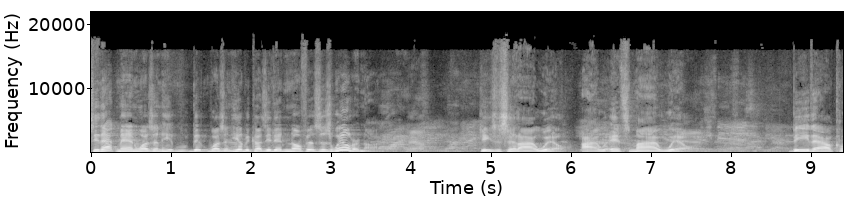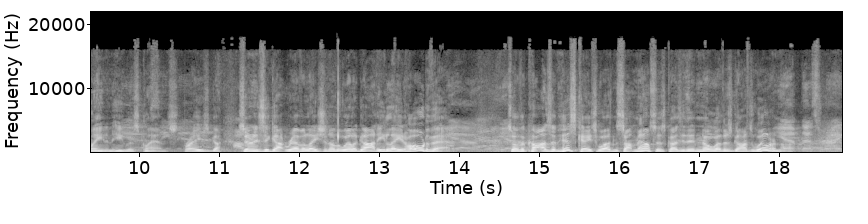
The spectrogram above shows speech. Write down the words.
See, that man wasn't, he, wasn't healed because he didn't know if it was his will or not. Jesus said, I will. I will. It's my will. Be thou clean. And he was cleansed. Praise God. As soon as he got revelation of the will of God, he laid hold of that. So the cause in his case wasn't something else, it's because he didn't know whether it's God's will or not. That's right.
